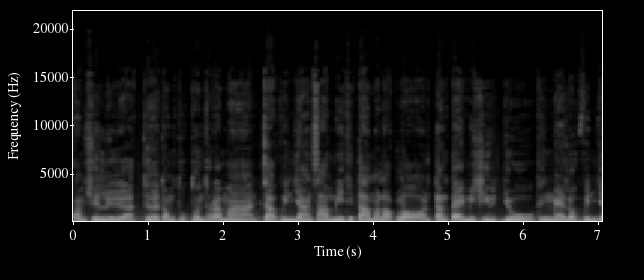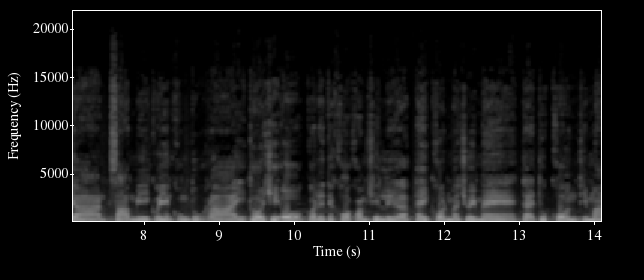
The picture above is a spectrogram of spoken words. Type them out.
ความช่วยเหลือ เธอต้องทุกข์ทนทรมาน จากวิญญาณสามีที่ตามมาหลอกหลอน ตั้งแต่มีชีวิตอยู่ ถึงแม้โลกวิญญาณ สามีก็ยังคงดุร้าย โทชิโอะก็ได้แต่ขอความช่วยเหลือให้คนมาช่วยแม่ แต่ทุกคนที่มา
